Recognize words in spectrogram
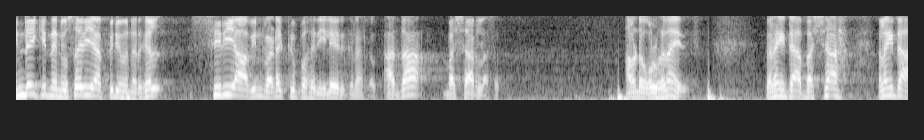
இன்றைக்கு இந்த நுசைரியா பிரிவினர்கள் சிரியாவின் வடக்கு பகுதியிலே இருக்கிறார்கள். அதுதான் பஷார் அல் அவனோட கொள்கை தான் இது. விளங்கிட்டா பஷா விளங்கிட்டா?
